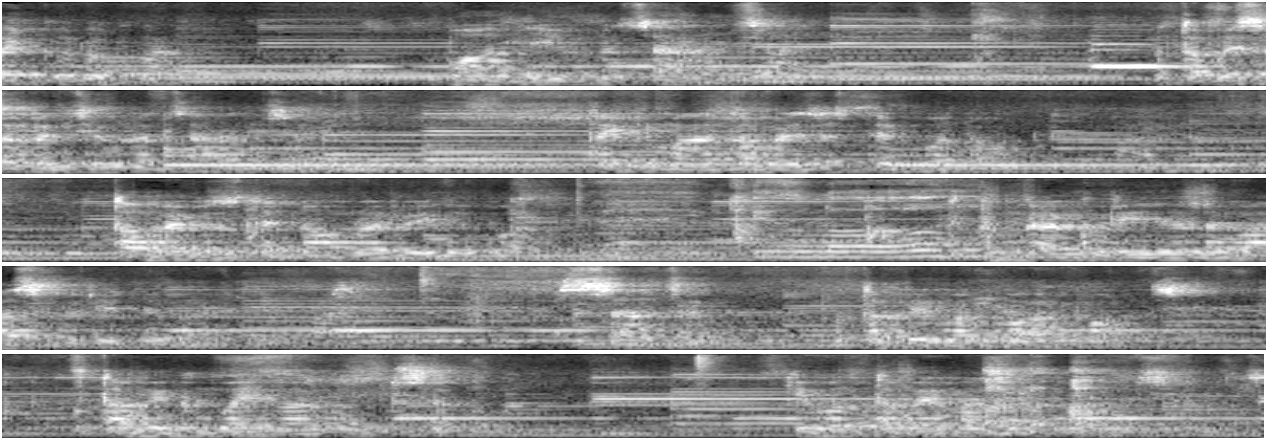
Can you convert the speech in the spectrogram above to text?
हृदयको रूपमा बदली हुन चाहन्छ। म तपाईँसँग जिउन चाहन्छु। ताकि मलाई तपाईँ जस्तै बनाउनु तपाईँको जस्तै नम्र हृदय बनाउनु ढुङ्गाको हृदयलाई बाँसको हृदय बनाइदिनु साँच्चै म तपाईँमा घर पाउँछु। तपाईँको महिमा गर्नु सक्नु केवल तपाईँ मात्र पाउन सक्नुहुन्छ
